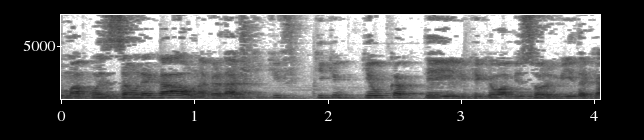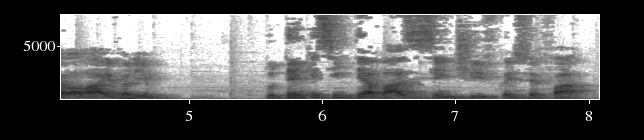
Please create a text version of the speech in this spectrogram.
uma posição legal. Na verdade, o que, que, que, que eu captei, o que, que eu absorvi daquela live ali? Tu tem que sim ter a base científica, isso é fato.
